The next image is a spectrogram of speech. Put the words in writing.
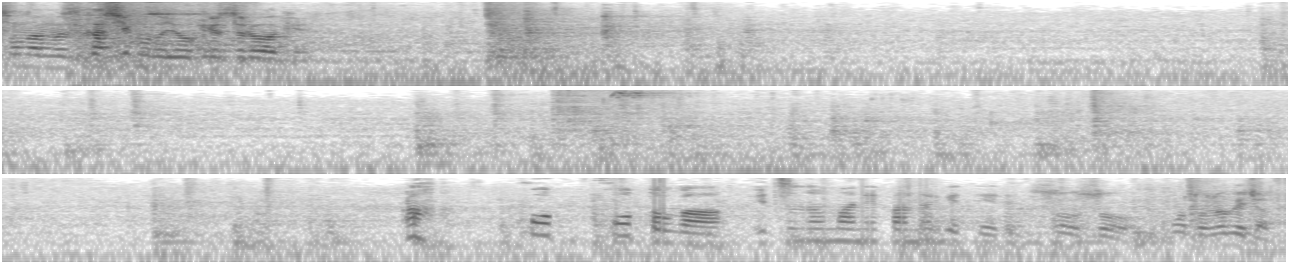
そんな難しいこと要求するわけ？あ、ココートがいつの間にか脱げてる。そうそうコート脱げちゃった。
